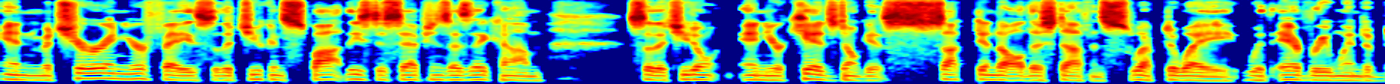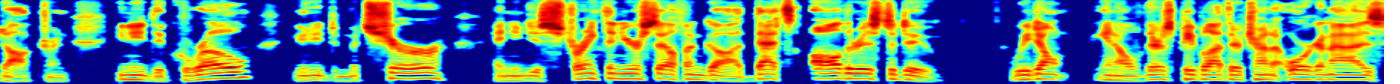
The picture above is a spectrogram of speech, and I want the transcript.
and mature in your faith so that you can spot these deceptions as they come so that you don't and your kids don't get sucked into all this stuff and swept away with every wind of doctrine. You need to grow, you need to mature, and you need to strengthen yourself in God. That's all there is to do. We don't, you know, there's people out there trying to organize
